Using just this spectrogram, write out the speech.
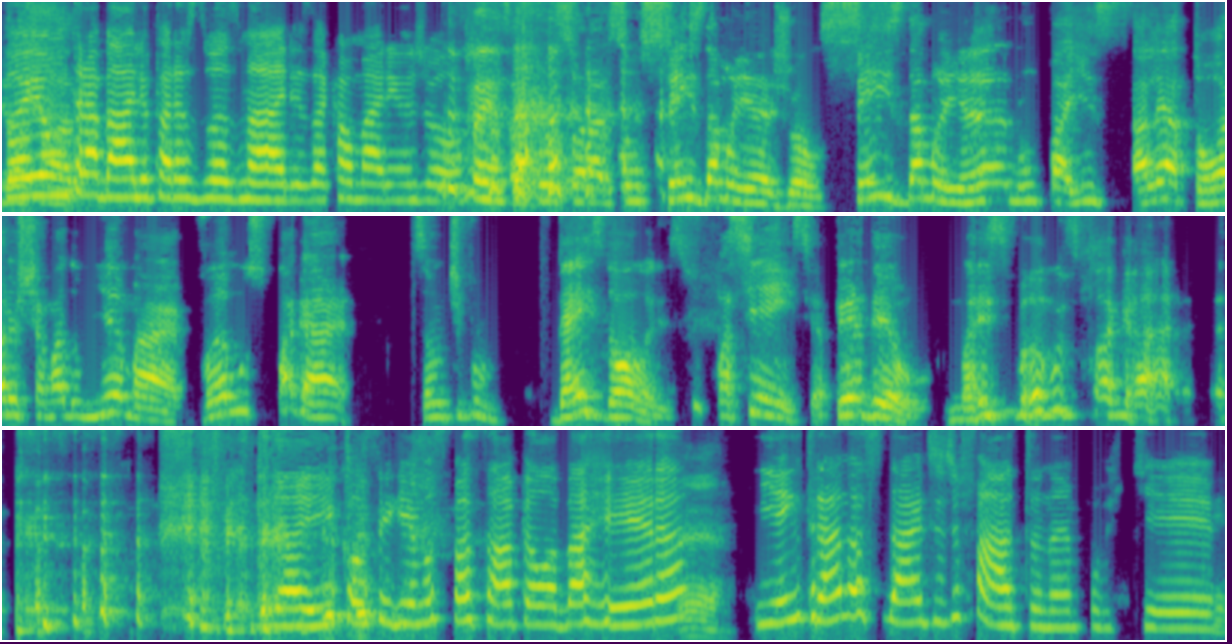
Foi um trabalho para as duas Mares acalmarem o João. São seis da manhã, João. Seis da manhã num país aleatório chamado Myanmar. Vamos pagar. São tipo 10 dólares. Paciência, perdeu, mas vamos pagar. É e aí conseguimos passar pela barreira é. e entrar na cidade de fato, né? Porque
